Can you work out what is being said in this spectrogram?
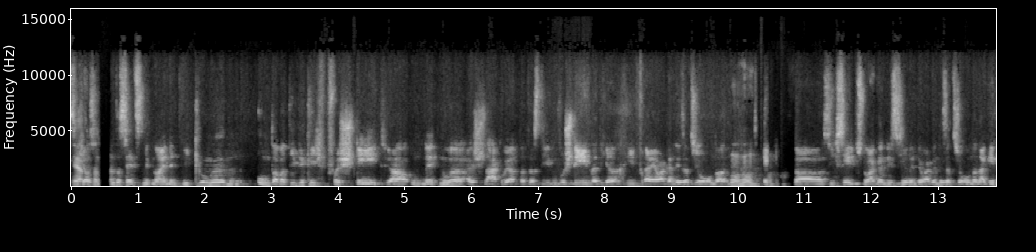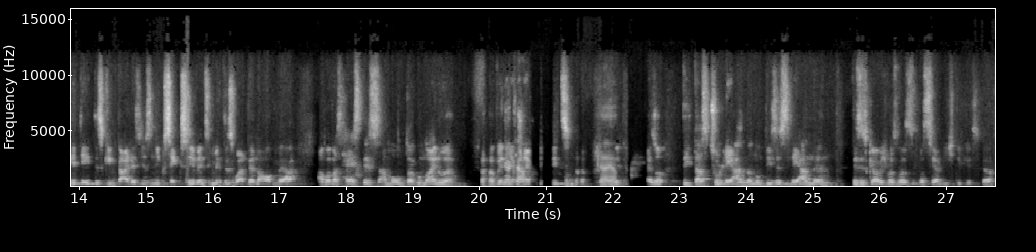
sich ja. auseinandersetzt mit neuen Entwicklungen und aber die wirklich versteht, ja, und nicht nur als Schlagwörter, dass die irgendwo stehen, hierarchiefreie Organisationen, mhm. äh, sich selbst organisierende Organisationen, Agilität, das klingt alles irrsinnig sexy, wenn Sie mir das Wort erlauben, ja. Aber was heißt das am Montag um 9 Uhr, wenn ja, ich am Schreibtisch sitze? Ja. Also die, das zu lernen und dieses Lernen, das ist, glaube ich, was, was, was sehr wichtig ist. Ja.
